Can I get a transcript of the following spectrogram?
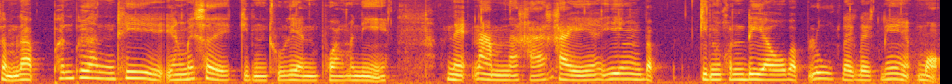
สำหรับเพื่อนๆที่ยังไม่เคยกินทุเรียนพวงมณี แนะนำนะคะ ใครยิ่งแบบกินคนเดียวแบบลูกเล็กๆนี่เหมาะ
